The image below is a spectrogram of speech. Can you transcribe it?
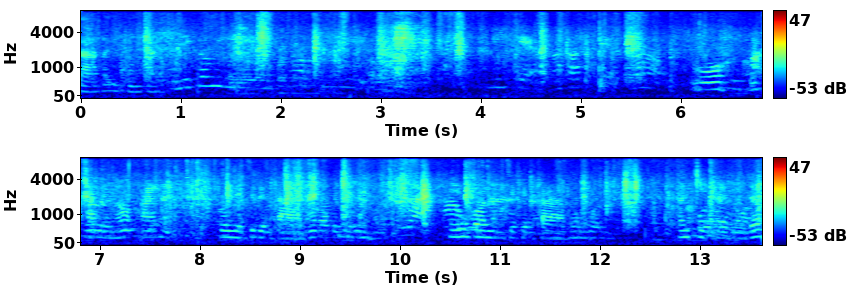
ตาก็อยู่ตรงไปโอ้มาทำเลยเนาะใครตรงนี้จะเป็นตาให้เราเป็นหินก้อนนั้นจะเป็นตาเพื่อนบน สังเกตดีเด้อ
